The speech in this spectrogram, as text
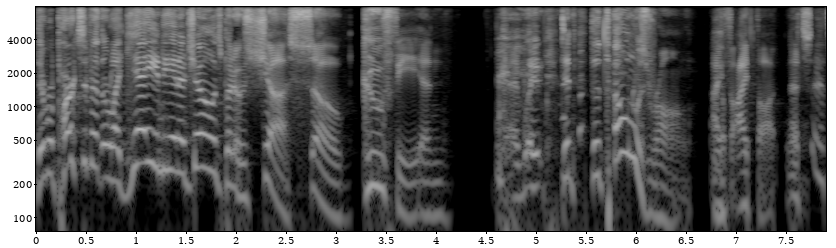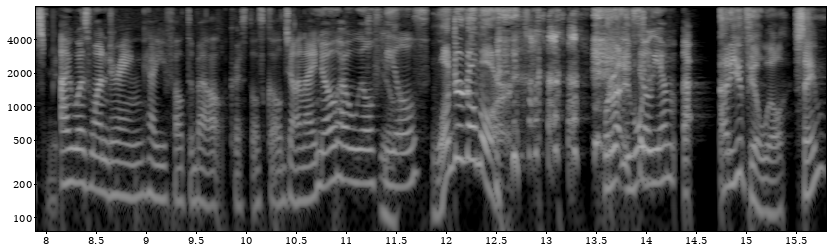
there were parts of it that were like yay Indiana Jones, but it was just so goofy and it did, the tone was wrong. I, I thought that's that's me. I was wondering how you felt about Crystal Skull, John. I know how Will feels. Wonder no more. what about So what, yeah, uh, how do you feel, Will? Same,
